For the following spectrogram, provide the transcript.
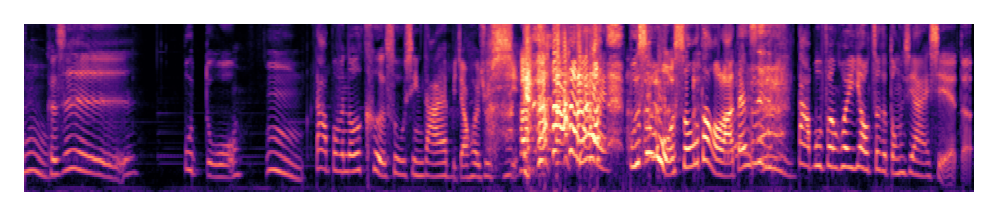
嗯可是不多。嗯，大部分都是客诉信，大家比较会去写。对，不是我收到啦，但是大部分会要这个东西来写的，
